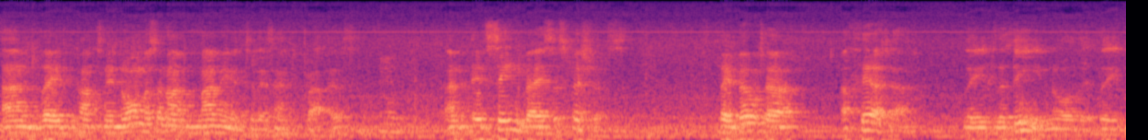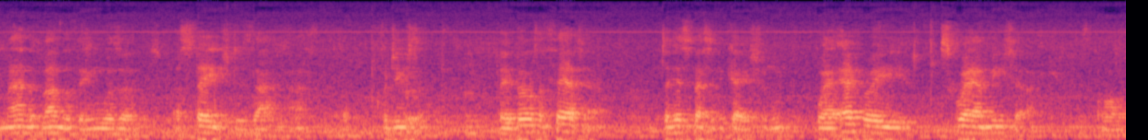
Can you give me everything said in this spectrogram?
And they pumped an enormous amount of money into this enterprise, and it seemed very suspicious. They built a, a theatre. The, the dean, or the, the man that ran the thing, was a, a stage designer, a producer. They built a theatre to his specification where every square metre, or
